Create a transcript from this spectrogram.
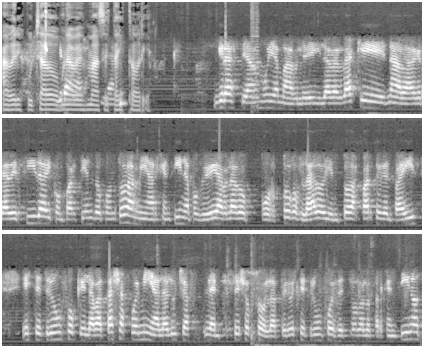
haber escuchado una vez más esta historia. Gracias, muy amable. Y la verdad que nada, agradecida y compartiendo con toda mi Argentina, porque he hablado por todos lados y en todas partes del país, este triunfo que la batalla fue mía, la lucha la empecé yo sola, pero este triunfo es de todos los argentinos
